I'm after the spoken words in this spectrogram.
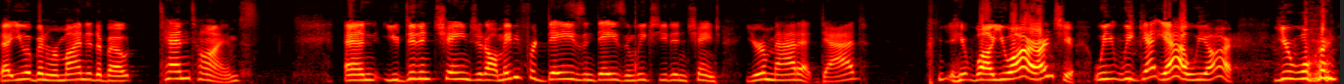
that you have been reminded about 10 times and you didn't change at all, maybe for days and days and weeks you didn't change, you're mad at dad? well, you are, aren't you? We, we get, yeah, we are. You're warned,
